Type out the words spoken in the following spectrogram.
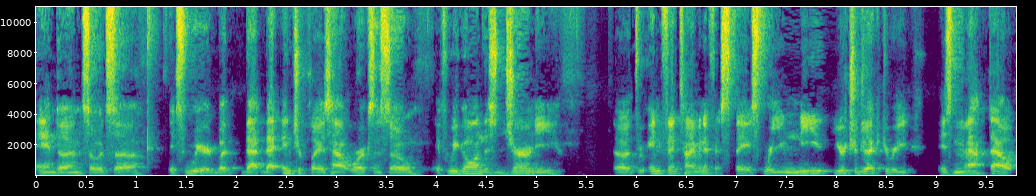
and, uh, and so it's uh it's weird but that that interplay is how it works. And so if we go on this journey uh, through infinite time and infinite space where you need your trajectory is mapped out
